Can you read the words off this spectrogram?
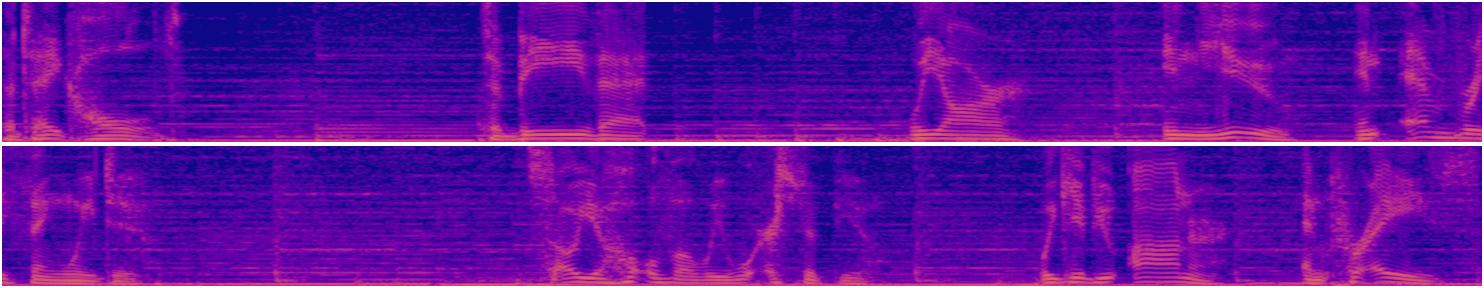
to take hold, to be that we are in you in everything we do. So, Jehovah, we worship you. We give you honor and praise.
